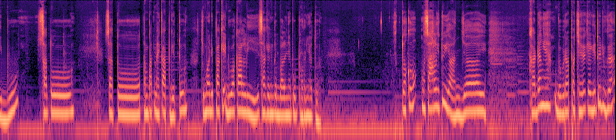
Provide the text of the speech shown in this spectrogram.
ribu satu satu tempat make up gitu cuma dipakai dua kali saking tebalnya pupurnya tuh. Tuh aku ngesal itu ya anjay. Kadang ya beberapa cewek kayak gitu juga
